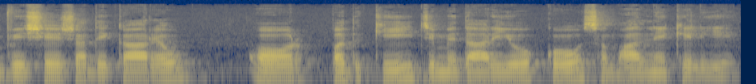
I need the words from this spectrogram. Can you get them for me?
विशेष अधिकारों और पद की जिम्मेदारियों को संभालने के लिए।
